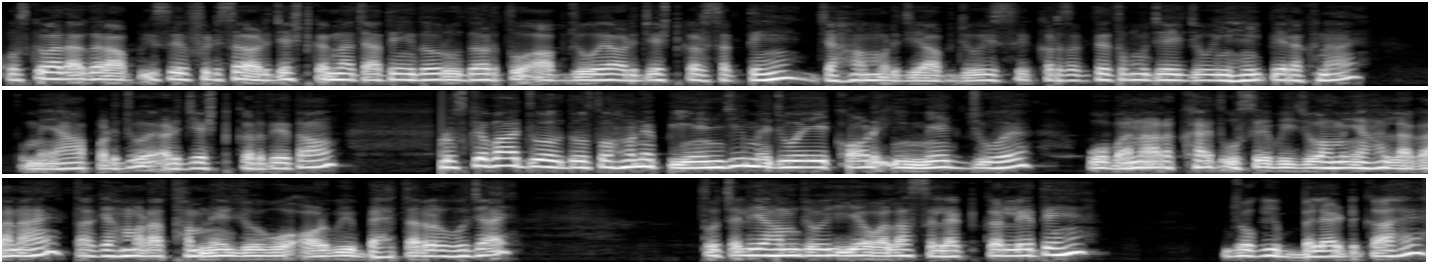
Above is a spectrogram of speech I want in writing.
उसके बाद अगर आप इसे फिर से एडजस्ट करना चाहते हैं इधर उधर तो आप जो है एडजस्ट कर सकते हैं। जहाँ मर्ज़ी आप जो इसे कर सकते हैं तो मुझे जो यहीं पर रखना है तो मैं यहाँ पर जो है एडजस्ट कर देता हूँ। और उसके बाद जो है दोस्तों, हमने पीएनजी में जो है एक और इमेज जो है, वो बना रखा है तो उसे भी जो हमें यहाँ लगाना है, ताकि हमारा थंबनेल जो है वो और भी बेहतर हो जाए। तो चलिए हम जो ये वाला सेलेक्ट कर लेते हैं, जो कि ब्लड का है।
